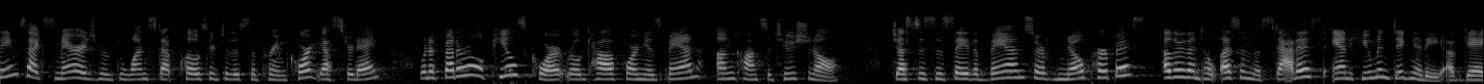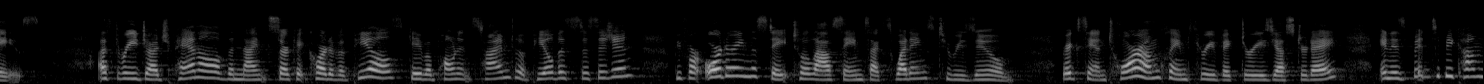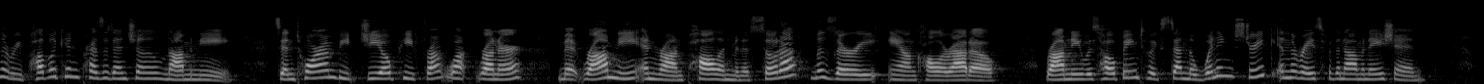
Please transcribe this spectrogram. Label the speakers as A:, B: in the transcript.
A: Same-sex marriage moved one step closer to the Supreme Court yesterday when a federal appeals court ruled California's ban unconstitutional. Justices say the ban served no purpose other than to lessen the status and human dignity of gays. A three-judge panel of the Ninth Circuit Court of Appeals gave opponents time to appeal this decision before ordering the state to allow same-sex weddings to resume. Rick Santorum claimed three victories yesterday in his bid to become the Republican presidential nominee. Santorum beat GOP frontrunner Mitt Romney and Ron Paul in Minnesota, Missouri, and Colorado. Romney was hoping to extend the winning streak in the race for the nomination.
